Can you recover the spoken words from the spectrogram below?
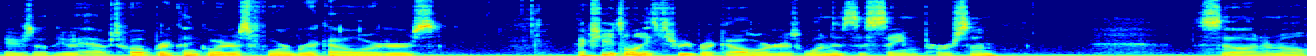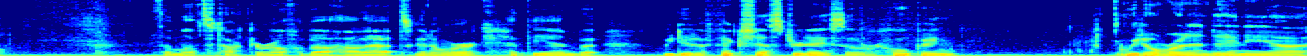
Here's what you have 12 Bricklink orders, 4 Brick Owl orders. Actually, it's only 3 Brick Owl orders. One is the same person. So I don't know. Something I'll have to talk to Ralph about how that's going to work at the end. But we did a fix yesterday, so we're hoping we don't run into any uh,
